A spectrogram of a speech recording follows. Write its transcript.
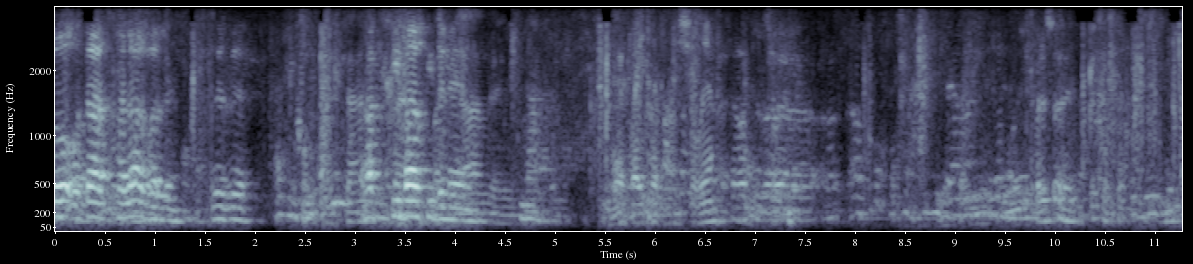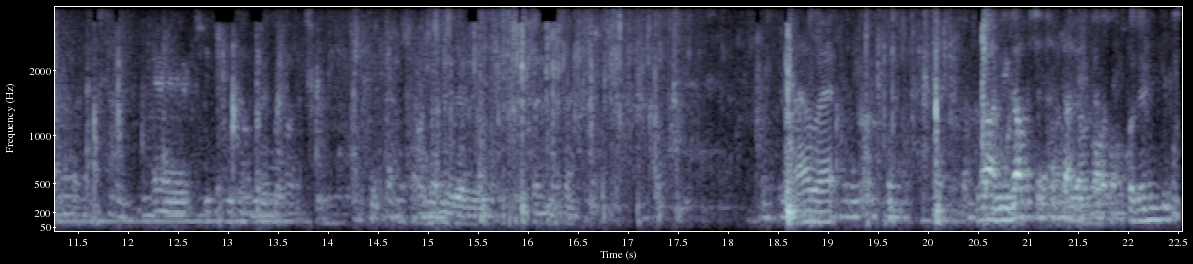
אותה התחלה, אבל זה. רק חיברתי ביניהם. איפה היית בשיעורים? C'est pas Euh. Ah du coup,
